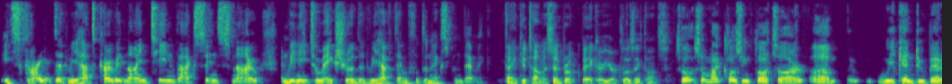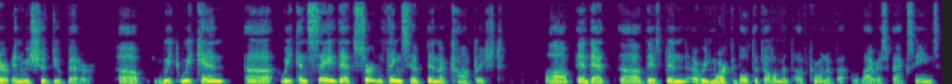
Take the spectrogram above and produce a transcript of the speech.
It's great that we had COVID-19 vaccines now, and we need to make sure that we have them for the next pandemic. Thank you, Thomas. And Brooke Baker, your closing thoughts. So, so my closing thoughts are: um, we can do better, and we should do better. Uh, we we can uh, we can say that certain things have been accomplished, uh, and that uh, there's been a remarkable development of coronavirus vaccines,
